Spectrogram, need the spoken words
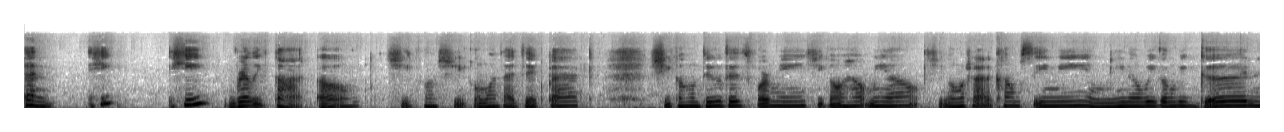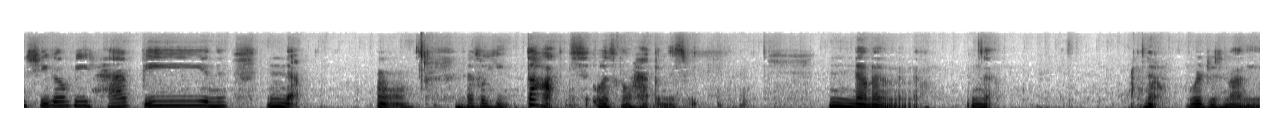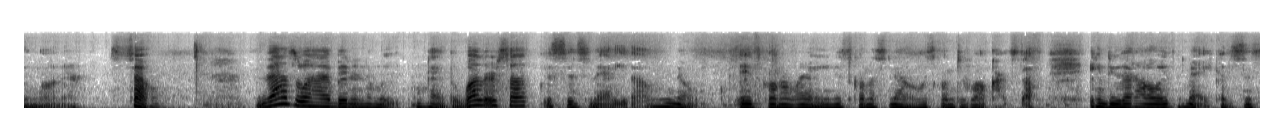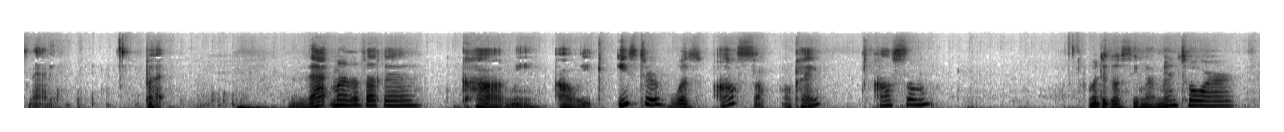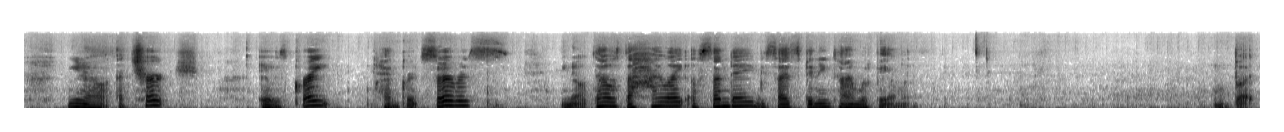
And he he really thought, oh, she gonna she gonna want that dick back. She gonna do this for me. She gonna help me out. She gonna try to come see me, and you know we gonna be good, and she gonna be happy. And no, Mm-mm. that's what he thought was gonna happen this week. No, no, no, no, no, no. We're just not even going there. So that's why I've been in the mood. Okay, the weather sucks. It's Cincinnati, though. You know, it's gonna rain, it's gonna snow, it's gonna do all kinds of stuff. It can do that all the way to May because it's Cincinnati. But that motherfucker called me all week. Easter was awesome, okay? Awesome. Went to go see my mentor, you know, at church. It was great. Had great service. You know, that was the highlight of Sunday besides spending time with family. But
